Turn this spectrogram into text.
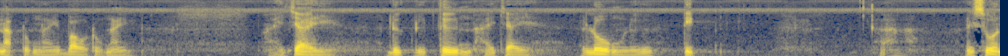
หนักตรงไหนเบาตรงไหน หายใจ ลึกหรือตื้น หายใจโล่งหรือติด ในส่วน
